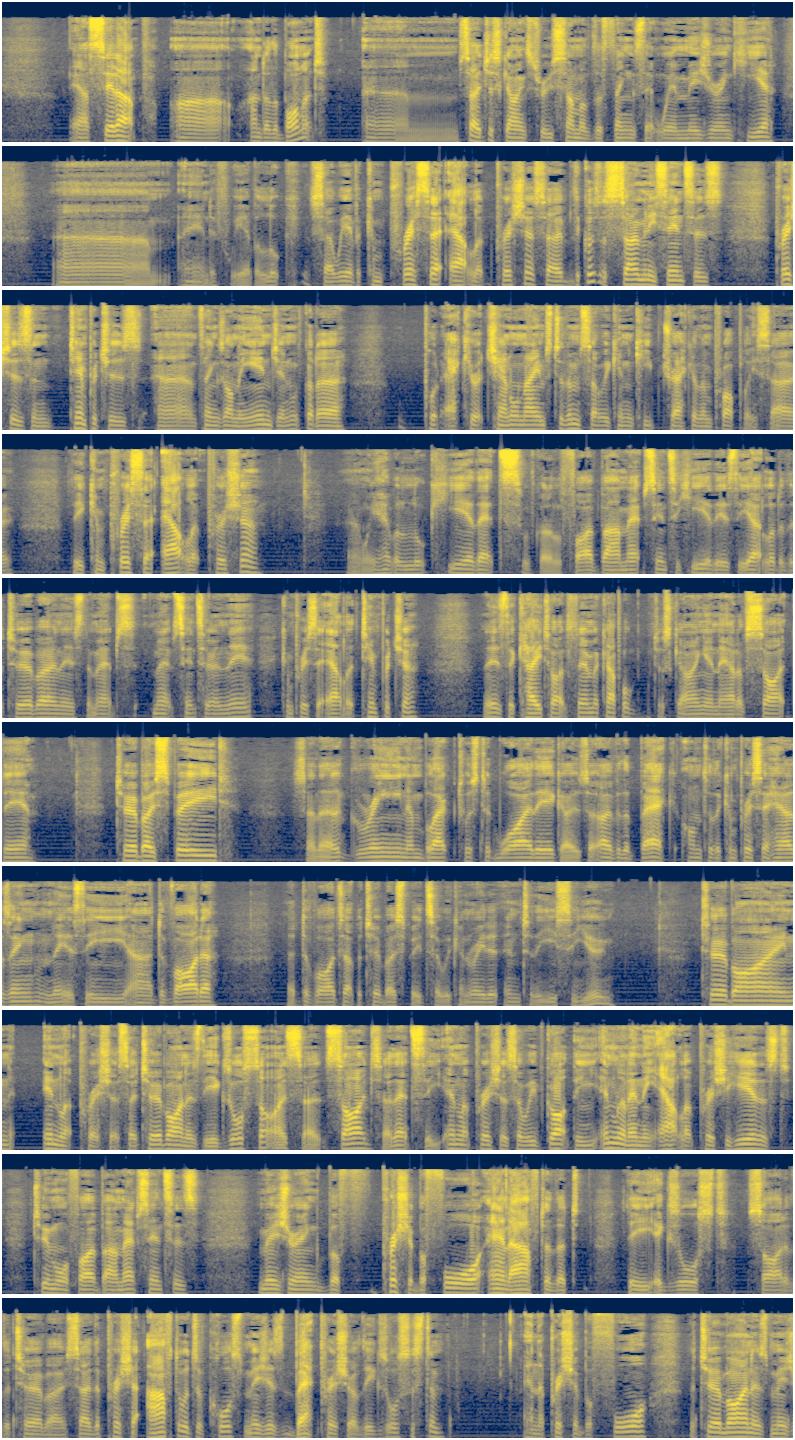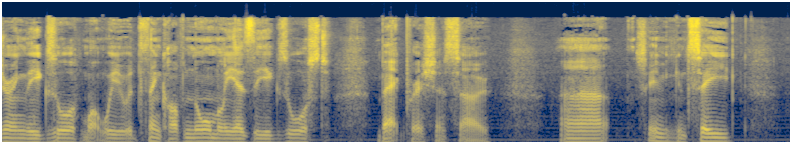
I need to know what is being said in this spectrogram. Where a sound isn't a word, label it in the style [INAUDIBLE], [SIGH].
our setup uh, under the bonnet. Um, so just going through some of the things that we're measuring here. Um, and if we have a look, so we have a compressor outlet pressure. So because there's so many sensors, pressures and temperatures and things on the engine, we've got to put accurate channel names to them so we can keep track of them properly. So the compressor outlet pressure, and we have a look here. That's we've got a five bar map sensor here. There's the outlet of the turbo, and there's the maps map sensor in there. Compressor outlet temperature. There's the K-type thermocouple just going in out of sight there. Turbo speed. So the green and black twisted wire there goes over the back onto the compressor housing, and there's the uh, divider that divides up the turbo speed so we can read it into the ECU. Turbine inlet pressure. So turbine is the exhaust size, so side, so that's the inlet pressure. So we've got the inlet and the outlet pressure here. There's two more five bar map sensors measuring bef pressure before and after the the exhaust side of the turbo. So the pressure afterwards, of course, measures back pressure of the exhaust system, and the pressure before the turbine is measuring the exhaust, what we would think of normally as the exhaust back pressure. So, uh, you can see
